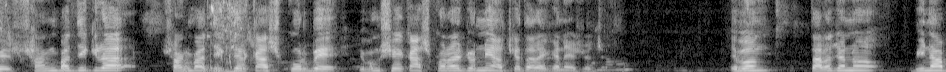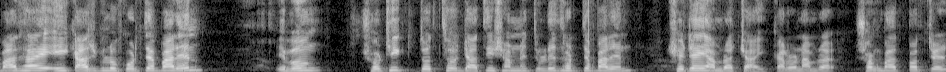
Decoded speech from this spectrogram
যে সাংবাদিকরা সাংবাদিকদের কাজ করবে এবং সে কাজ করার জন্যই আজকে তারা এখানে এসেছে। এবং তারা যেন বিনা বাধায় এই কাজগুলো করতে পারেন এবং সঠিক তথ্য জাতির সামনে তুলে ধরতে পারেন, সেটাই আমরা চাই। কারণ আমরা সংবাদপত্রের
